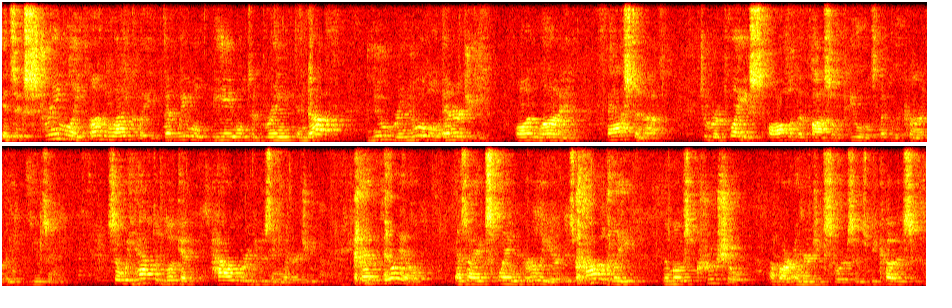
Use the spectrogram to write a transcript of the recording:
It's extremely unlikely that we will be able to bring enough new renewable energy online fast enough to replace all of the fossil fuels that we're currently using. So we have to look at how we're using energy. And oil, as I explained earlier, is probably the most crucial of our energy sources because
